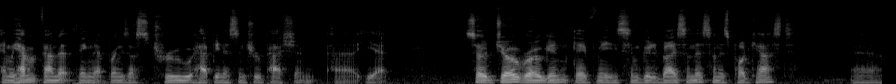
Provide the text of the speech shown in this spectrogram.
And we haven't found that thing that brings us true happiness and true passion uh, yet. So, Joe Rogan gave me some good advice on this on his podcast uh,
